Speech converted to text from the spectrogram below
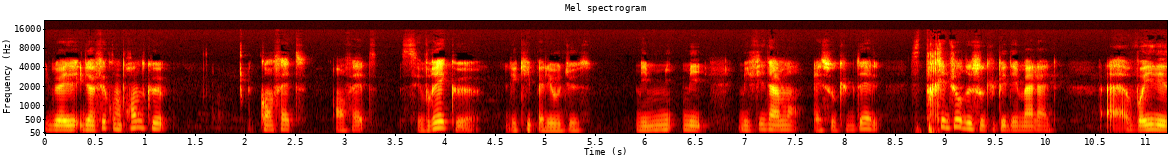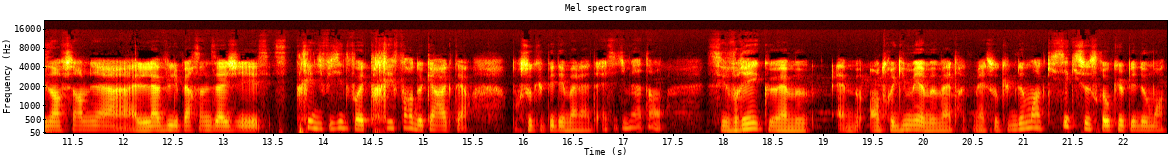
Il lui a fait comprendre que, qu'en fait, en fait, c'est vrai que l'équipe, elle est odieuse. Mais, mais, mais finalement, elle s'occupe d'elle. C'est très dur de s'occuper des malades. Euh, vous voyez, les infirmières, elles lavent les personnes âgées. C'est très difficile, il faut être très fort de caractère pour s'occuper des malades. Elle s'est dit, mais attends, c'est vrai qu'elle me, entre guillemets, elle me maltraite, mais elle s'occupe de moi. Qui c'est qui se serait occupé de moi?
